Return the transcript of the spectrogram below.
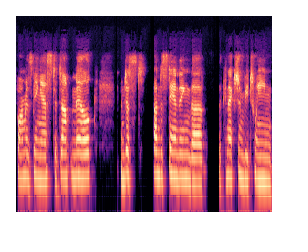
farmers being asked to dump milk and just understanding the, the connection between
